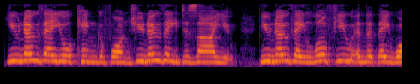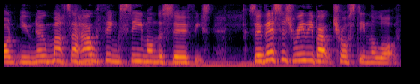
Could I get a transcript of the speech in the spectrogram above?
You know they're your king of wands. You know they desire you. You know they love you and that they want you, no matter how things seem on the surface. So, this is really about trusting the love.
